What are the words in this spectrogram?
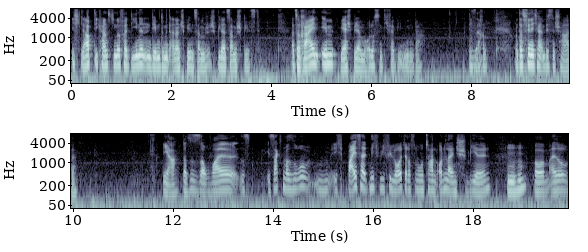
Ich glaube, die kannst du nur verdienen, indem du mit anderen Spielern, zusammen, Spielern zusammenspielst. Also rein im Mehrspielermodus sind die verbietbar. Die mhm. Sachen. Und das finde ich halt ein bisschen schade. Ja, das ist es auch, weil es, ich sag's mal so, ich weiß halt nicht, wie viele Leute das momentan online spielen. Mhm. Ähm, also,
